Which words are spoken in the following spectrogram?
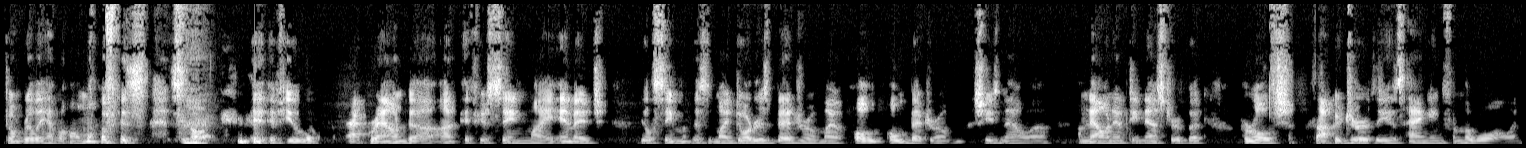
don't really have a home office. so if you look at the background, uh, if you're seeing my image, you'll see this is my daughter's bedroom, my old old bedroom. She's now uh, I'm now an empty nester, but her old soccer jersey is hanging from the wall, and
